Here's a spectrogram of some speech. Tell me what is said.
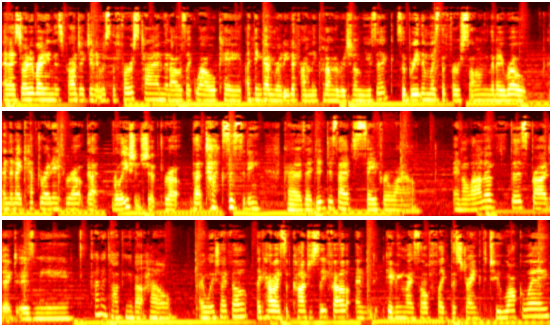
And I started writing this project, and it was the first time that I was like, wow, okay, I think I'm ready to finally put out original music. So Breathe In was the first song that I wrote. And then I kept writing throughout that relationship, throughout that toxicity, because I did decide to stay for a while. And a lot of this project is me kind of talking about how I wish I felt, like how I subconsciously felt, and giving myself like the strength to walk away.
